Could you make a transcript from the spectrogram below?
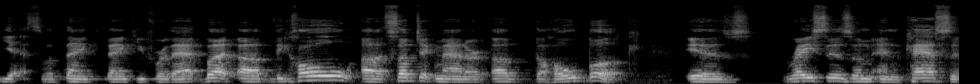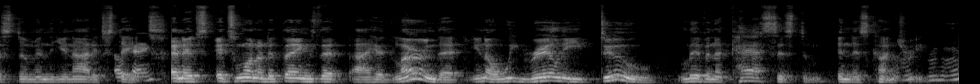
Yes, well, thank thank you for that. But uh, the whole uh, subject matter of the whole book is racism and caste system in the United States. Okay. And it's it's one of the things that I had learned that, you know, we really do live in a caste system in this country. Mm-hmm. mm-hmm.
